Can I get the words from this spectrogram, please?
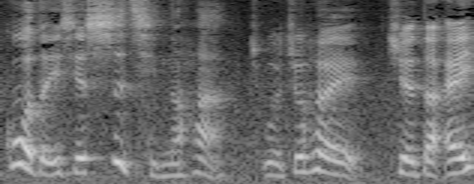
过的一些事情的话，我就会觉得哎。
